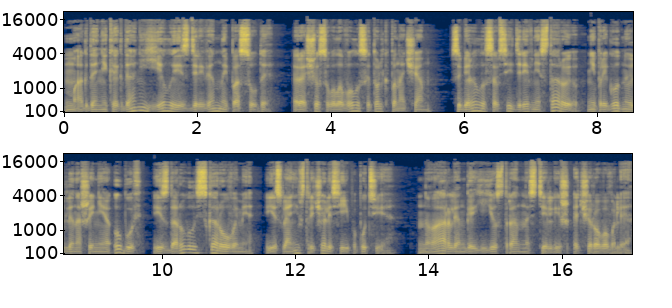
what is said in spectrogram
Магда никогда не ела из деревянной посуды, расчесывала волосы только по ночам, собирала со всей деревни старую, непригодную для ношения обувь и здоровалась с коровами, если они встречались ей по пути. Но Арлинга ее странности лишь очаровывали.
